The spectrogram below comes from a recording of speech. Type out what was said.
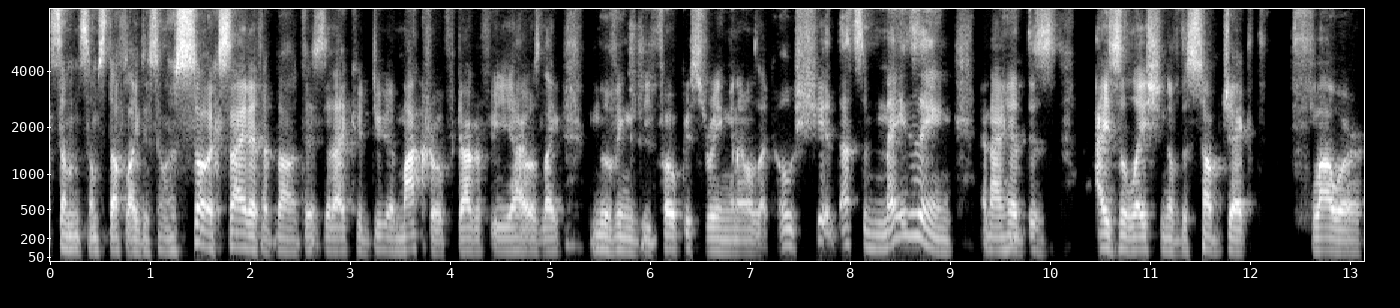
some some stuff like this. I was so excited about this that I could do a macro photography. I was like moving the focus ring, and I was like, "Oh shit, that's amazing!" And I had this isolation of the subject flower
